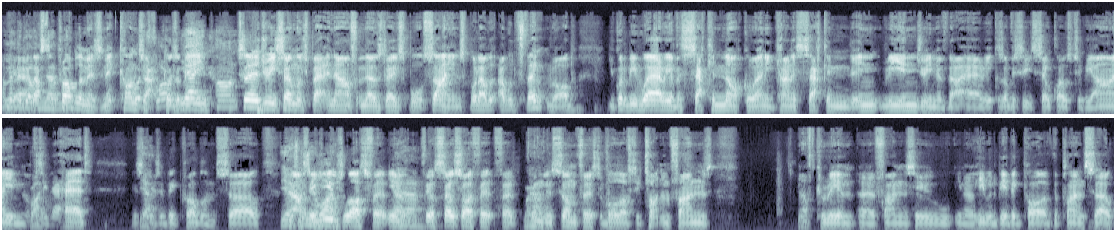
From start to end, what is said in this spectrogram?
I remember yeah, going. that's uh, the problem, isn't it? Contact. Because I. Yeah, mean, you can't- surgery's so much better now from those days, sports science. But I I would think, Rob, you've got to be wary of a second knock or any kind of second in, re-injuring of that area because obviously it's so close to the eye and obviously Right. the head. It's, Yeah. it's a big problem. So Yeah, no, it's it's a a huge loss for you know. Yeah. Feel so sorry for for. Young and Son. First of all, obviously Tottenham fans, North Korean uh, fans who you know he would be a big part of the plan. So,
